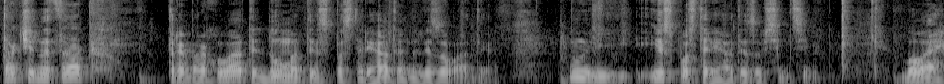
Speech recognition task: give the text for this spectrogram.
Так чи не так, треба рахувати, думати, спостерігати, аналізувати. Ну і, і спостерігати за всім цим. Бувай!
